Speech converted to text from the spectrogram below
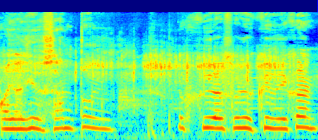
¡Ay, Dios santo! Los girasoles que dejan.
